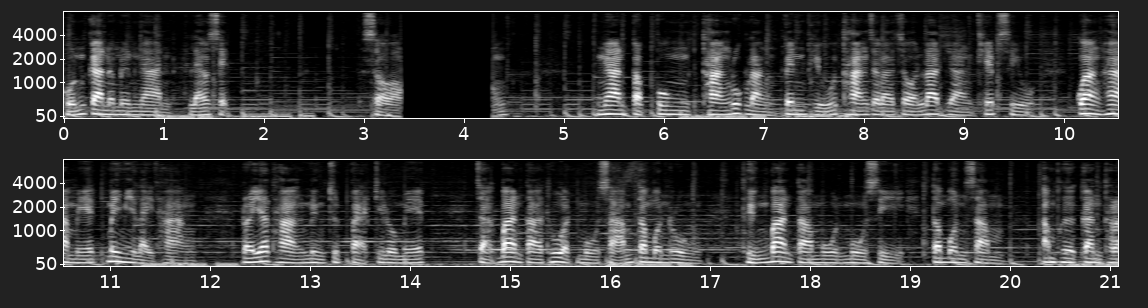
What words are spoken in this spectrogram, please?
ผลการดำเนินงานแล้วเสร็จ 2. งานปรับปรุงทางลูกลังเป็นผิวทางจราจรลาดยางเคปซิล กว้าง 5 เมตร ไม่มีไหลทาง ระยะทาง 1.8 กิโลเมตร จากบ้านตาทวด หมู่ 3 ตำบลรุง ถึงบ้านตามูลหมู่ 4 ตำบลซำอำเภอกันทร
